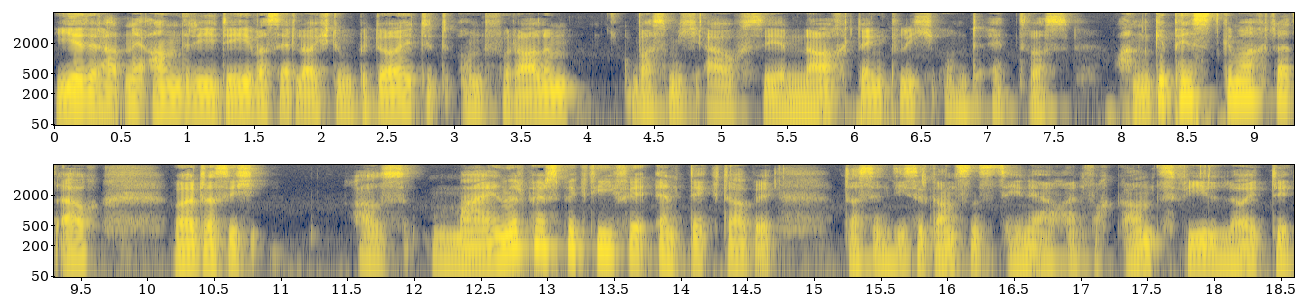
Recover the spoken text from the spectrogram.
Jeder hat eine andere Idee, was Erleuchtung bedeutet und vor allem, was mich auch sehr nachdenklich und etwas angepisst gemacht hat auch, war, dass ich aus meiner Perspektive entdeckt habe, dass in dieser ganzen Szene auch einfach ganz viele Leute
